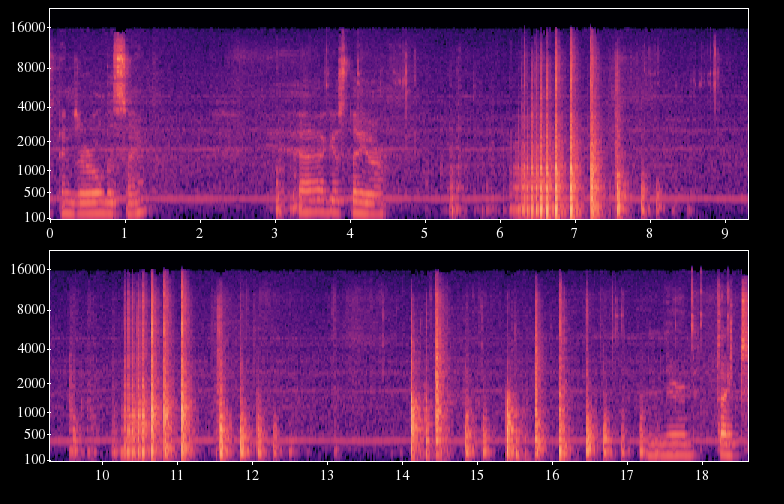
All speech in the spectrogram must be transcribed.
these pins are all the same. Yeah, I guess they are. Tight.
